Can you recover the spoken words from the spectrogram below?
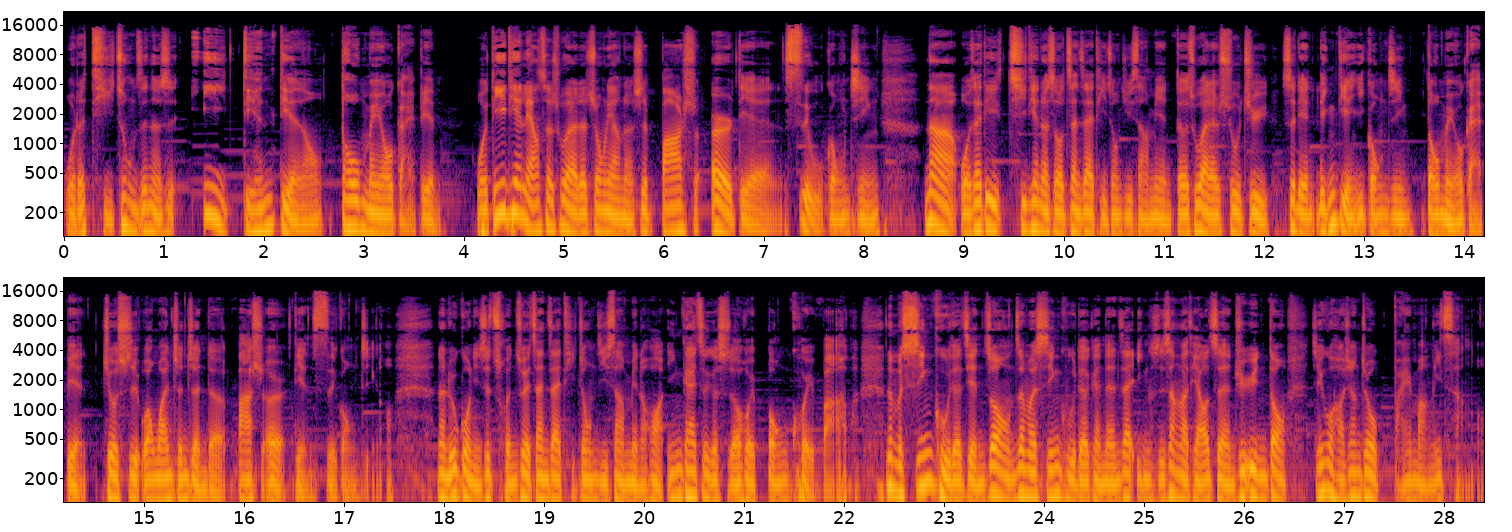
我的体重真的是一点点哦都没有改变。我第一天量测出来的重量呢是八十二点四五公斤。那我在第七天的时候站在体重机上面得出来的数据是连零点一公斤都没有改变，就是完完整整的八十二点四公斤哦。那如果你是纯粹站在体重机上面的话，应该这个时候会崩溃吧？那么辛苦的减重，这么辛苦的可能在饮食上的调整去运动，结果好像就白忙一场哦。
